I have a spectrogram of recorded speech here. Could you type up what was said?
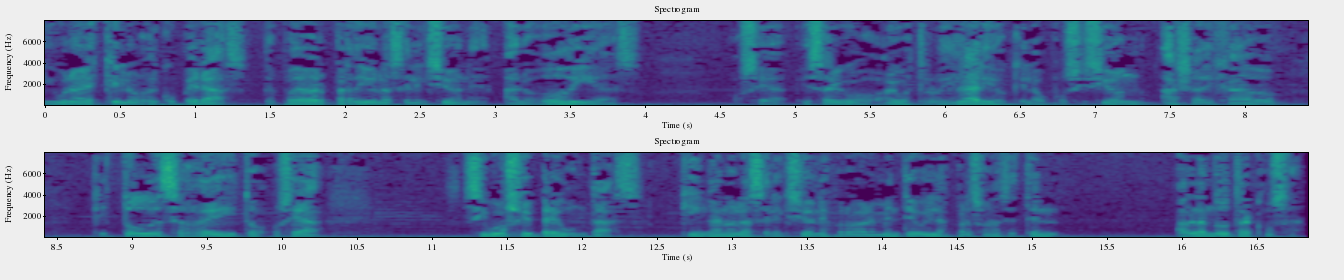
Y una vez que lo recuperás, después de haber perdido las elecciones, a los dos días, o sea, es algo, algo extraordinario que la oposición haya dejado que todo ese rédito, o sea, si vos hoy preguntás quién ganó las elecciones, probablemente hoy las personas estén hablando de otra cosa.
